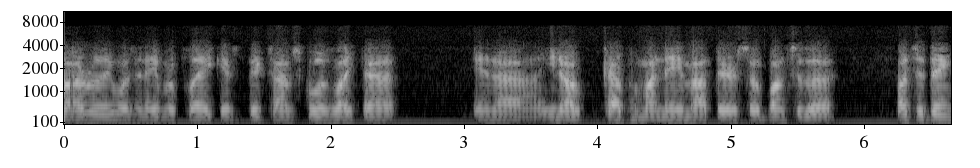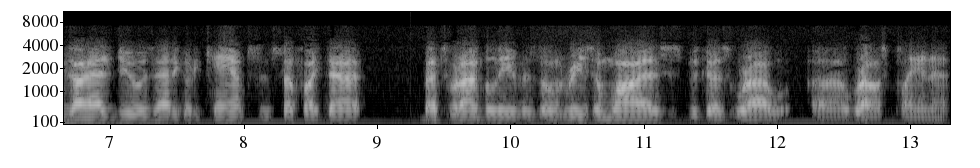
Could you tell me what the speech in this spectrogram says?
I really wasn't able to play against big time schools like that, and uh, you know, kind of put my name out there. So a bunch of the bunch of things I had to do was I had to go to camps and stuff like that that's what I believe is the reason why is just because where I uh, where I was playing at.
